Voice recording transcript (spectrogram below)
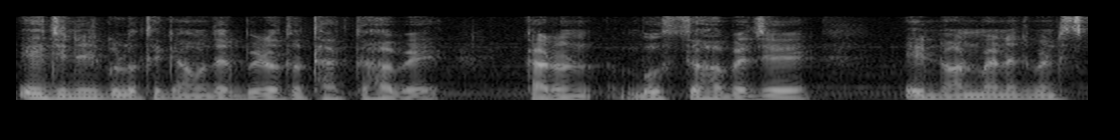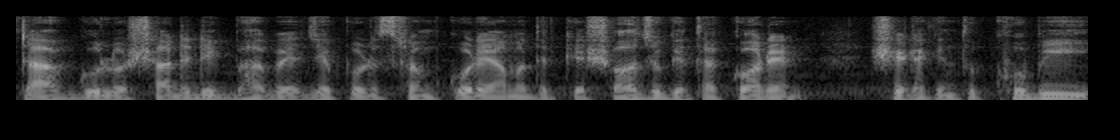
এই জিনিসগুলো থেকে আমাদের বিরত থাকতে হবে। কারণ বুঝতে হবে যে, এই নন ম্যানেজমেন্ট স্টাফগুলো শারীরিকভাবে যে পরিশ্রম করে আমাদেরকে সহযোগিতা করেন, সেটা কিন্তু খুবই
